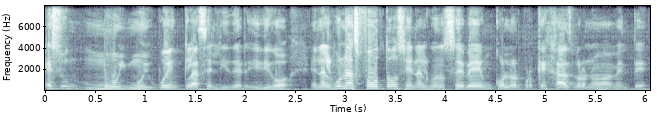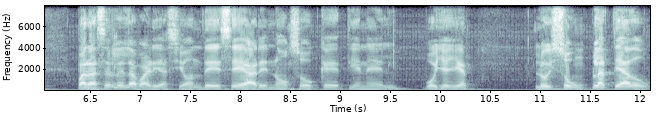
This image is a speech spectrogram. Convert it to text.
Es un muy, muy buen clase líder. Y digo, en algunas fotos, en algunos se ve un color porque Hasbro nuevamente, para hacerle la variación de ese arenoso que tiene el Voyager, lo hizo un plateado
